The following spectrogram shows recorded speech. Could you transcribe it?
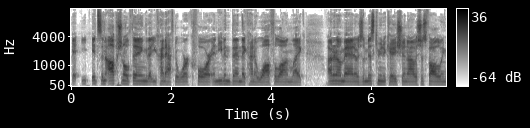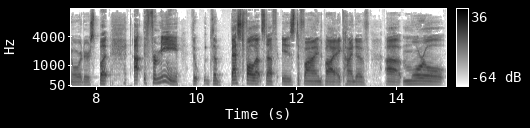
it, it's an optional thing that you kind of have to work for, and even then they kind of waffle on like. I don't know, man. It was a miscommunication. I was just following orders. But uh, for me, the the best Fallout stuff is defined by a kind of uh, moral.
